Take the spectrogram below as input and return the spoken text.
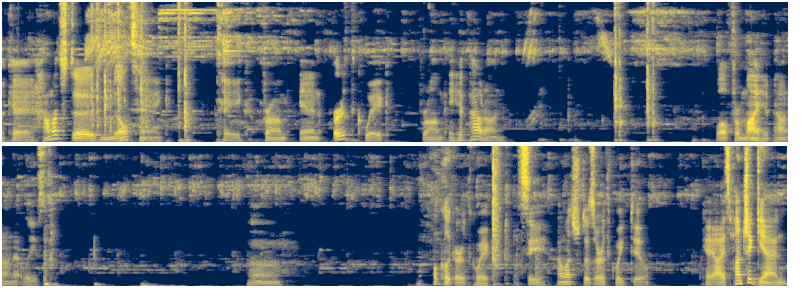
Okay, how much does Miltank take from an Earthquake from a Hippowdon? Well, from my Hippowdon at least. Huh. I'll click Earthquake. Let's see. How much does Earthquake do? Okay, Ice Punch again.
